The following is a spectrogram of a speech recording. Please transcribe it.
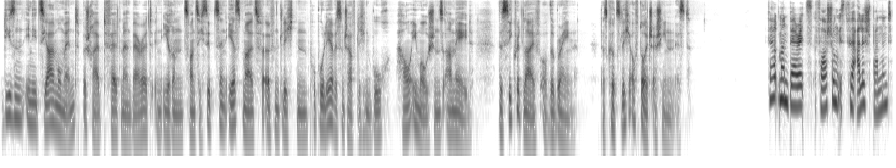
Diesen Initialmoment beschreibt Feldman Barrett in ihrem 2017 erstmals veröffentlichten populärwissenschaftlichen Buch How Emotions Are Made The Secret Life of the Brain das kürzlich auf Deutsch erschienen ist. Feldman Barretts Forschung ist für alle spannend,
